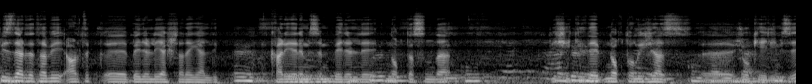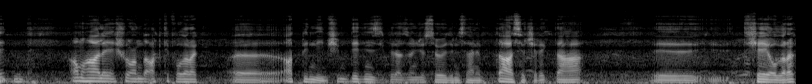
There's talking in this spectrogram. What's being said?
Bizler de tabii artık e, belirli yaşlara geldik. Kariyerimizin belirli noktasında bir şekilde noktalayacağız e, jokeyliğimizi. Ama hala şu anda aktif olarak e, at bindiğim. Şimdi dediğiniz gibi biraz önce söylediğiniz hani daha seçerek daha e, şey olarak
